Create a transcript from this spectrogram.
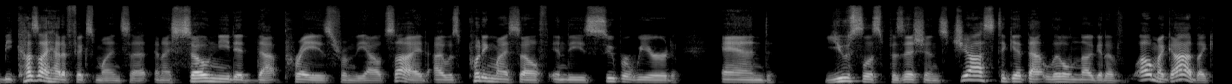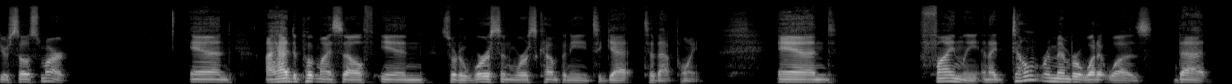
because i had a fixed mindset and i so needed that praise from the outside i was putting myself in these super weird and useless positions just to get that little nugget of oh my god like you're so smart and i had to put myself in sort of worse and worse company to get to that point. and finally, and I don't remember what it was that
